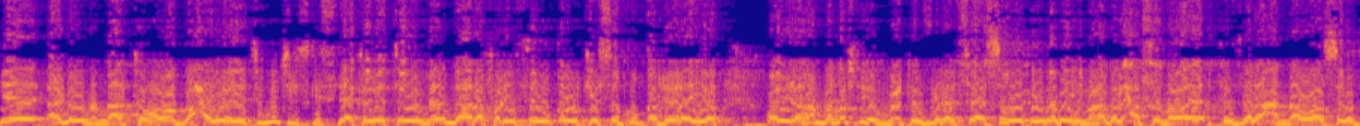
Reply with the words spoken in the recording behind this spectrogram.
adhowna naar kamaba baxayo eetu majliskii sidaa kaga tego meel gaara fadhiisay uu qowlkiisan ku qarirayo oo yidhaahaanba lafdiga muctasila sidaas wuxuu yimi hadal xasan oo ictazala cana waasilun.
